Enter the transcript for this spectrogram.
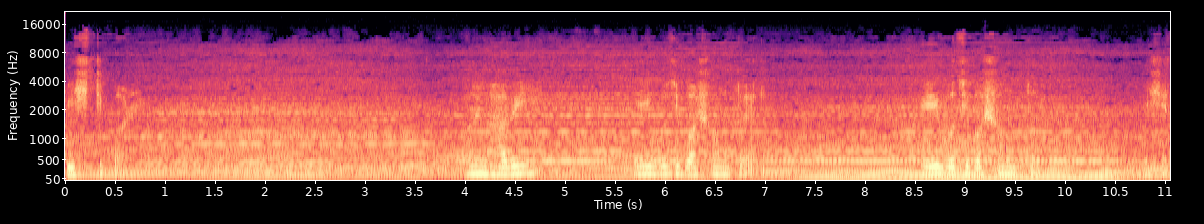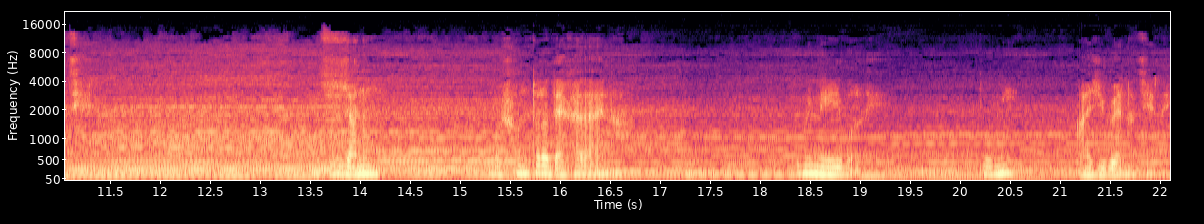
বৃষ্টি পড়ে। আমি ভাবি, এই বুঝি বসন্ত এলো, এই বুঝি বসন্ত এসেছে। জানো বসন্তরা দেখা যায় না। তুমি নেই বলে, তুমি আসবে না জেনে।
